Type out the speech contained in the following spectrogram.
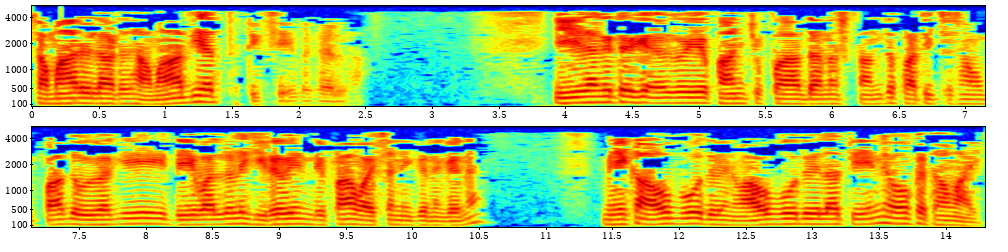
සමහර වෙලාවට සමාධියත් ප්‍රතික්ෂේප කළා. ඊළඟට ඔය පංච උපාදානස්කන්ධ පටිච්ච සමුප්පාද ඔය වගේ දේවල් වල හිර වෙන්න එපා වචන ඉගෙනගෙන මේක අවබෝධ වෙනවා අවබෝධ වෙලා තියෙන්නේ ඕක තමයි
